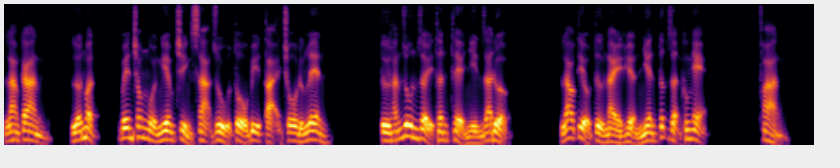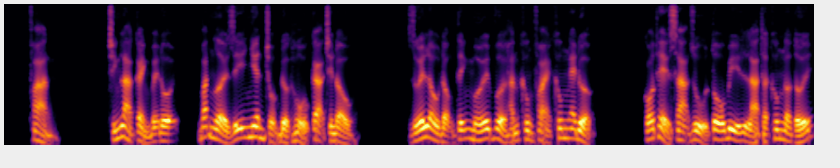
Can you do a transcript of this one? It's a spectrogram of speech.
Làm càn, lớn mật, bên trong ngồi nghiêm chỉnh xạ dù tổ bị tại chỗ đứng lên. Từ hắn run dậy thân thể nhìn ra được. Lao tiểu tử này hiển nhiên tức giận không nhẹ. Phản phản. Chính là cảnh vệ đội, bắt người dĩ nhiên trộm được hổ cả trên đầu. Dưới lầu động tĩnh mới vừa hắn không phải không nghe được. Có thể xạ dù tô bị là thật không ngờ tới,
